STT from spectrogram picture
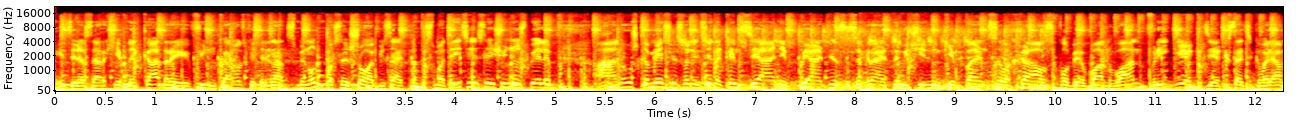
Интересные архивные кадры. Фильм короткий, 13 минут. После шоу обязательно посмотрите, если еще не успели. Анушка вместе с Валентиной Кондиани в пятницу сыграет на вечеринке Pencil House в клубе One One в Риге, где, кстати говоря,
